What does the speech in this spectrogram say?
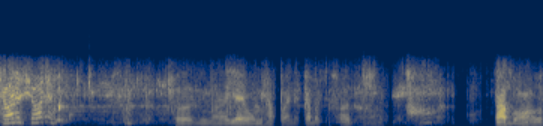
Chora, chora. Pô, demais. E é homem, rapaz, né? Acaba safado. Não. Tá bom.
